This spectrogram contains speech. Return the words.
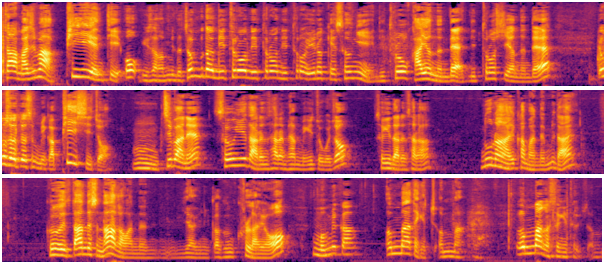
자 마지막 PENT 어 이상합니다. 전부 다 니트로 니트로 니트로 이렇게 성이 니트로 가였는데 니트로 C였는데 여기서 어떻습니까? PC죠. 음 집안에 성이 다른 사람이 한 명 있죠. 그죠? 성이 다른 사람. 누나 이렇게 하면 안 됩니다 그, 딴 데서 나아가 왔는 이야기니까 그건 큰일 나요. 뭡니까? 엄마 되겠죠, 엄마. 예. 엄마가 성이 틀리죠, 엄마.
